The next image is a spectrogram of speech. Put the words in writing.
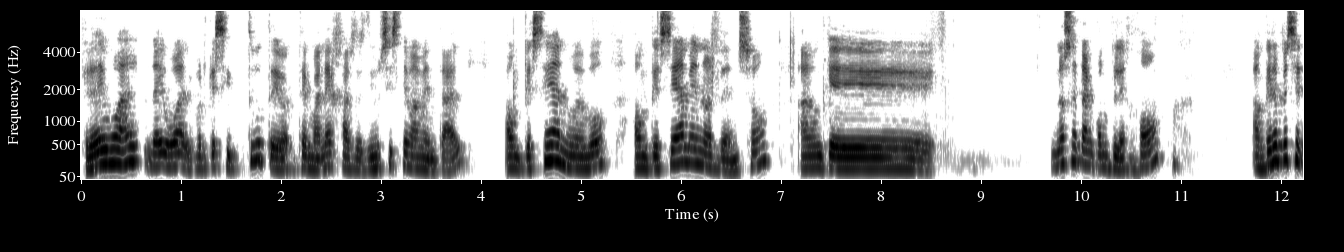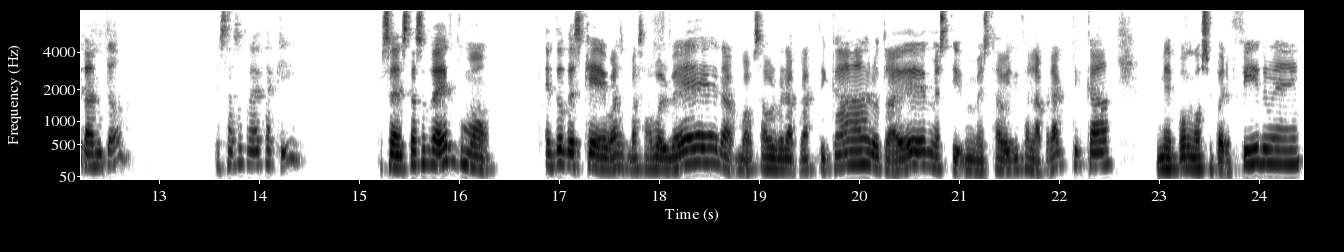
Pero da igual, da igual, porque si tú te, te manejas desde un sistema mental, aunque sea nuevo, aunque sea menos denso, aunque no sea tan complejo, aunque no pese tanto, estás otra vez aquí. O sea, estás otra vez como, entonces, ¿qué? ¿Vas, vas a volver? A- ¿Vas a volver a practicar otra vez? ¿Me, estabilizo en la práctica? ¿Me pongo súper firme?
